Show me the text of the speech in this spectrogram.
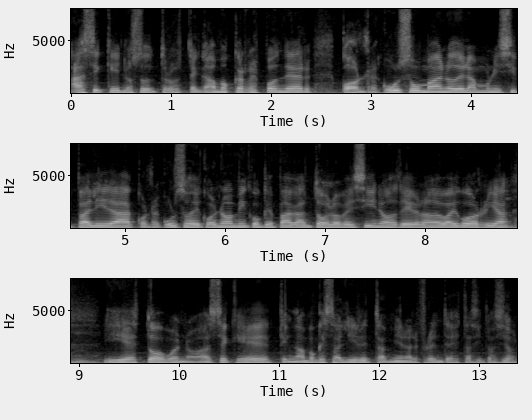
hace que nosotros tengamos que responder con recursos humanos de la municipalidad, con recursos económicos que pagan todos los vecinos de Granada de Baigorria, y esto, bueno, hace que tengamos que salir también al frente de esta situación.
